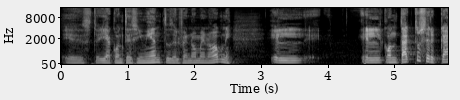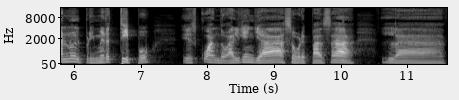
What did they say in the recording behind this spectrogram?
este, y acontecimientos del fenómeno ovni. El, el contacto cercano del primer tipo es cuando alguien ya sobrepasa la,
